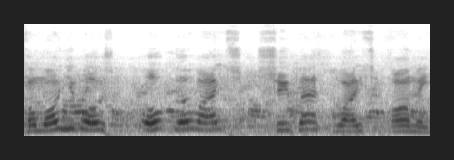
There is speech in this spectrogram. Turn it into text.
Come on, you boys, up the whites, super white army.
